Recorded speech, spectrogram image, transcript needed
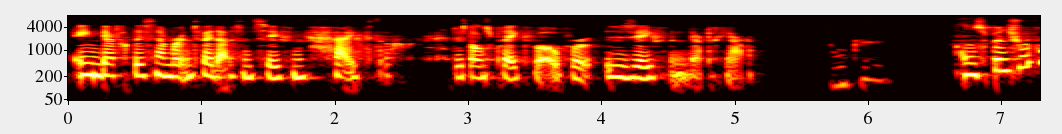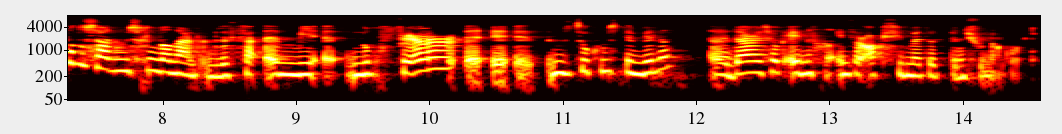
31 december in 2057. Dus dan spreken we over 37 jaar. Oké. Okay. Onze pensioenfondsen zouden misschien wel naar de, nog verder in de toekomst in willen. daar is ook enige interactie met het pensioenakkoord.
